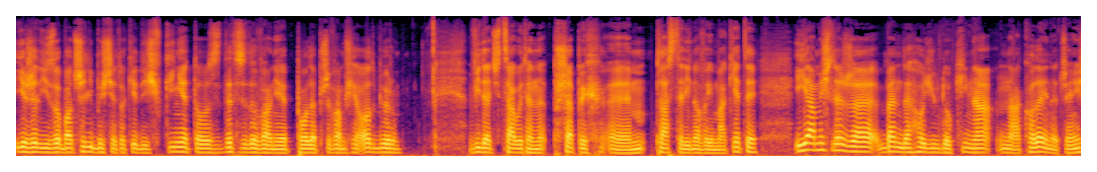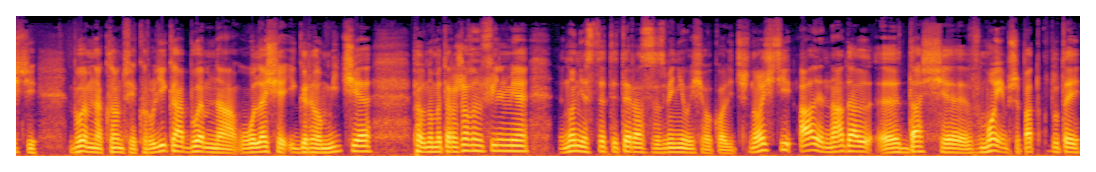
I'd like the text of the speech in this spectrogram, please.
Jeżeli zobaczylibyście to kiedyś w kinie, to zdecydowanie polepszy wam się odbiór. Widać cały ten przepych plastelinowej makiety. I ja myślę, że będę chodził do kina na kolejne części. Byłem na Klątwie Królika, byłem na Łolesie i Gromicie, pełnometrażowym filmie. No niestety teraz zmieniły się okoliczności, ale nadal e, da się w moim przypadku tutaj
